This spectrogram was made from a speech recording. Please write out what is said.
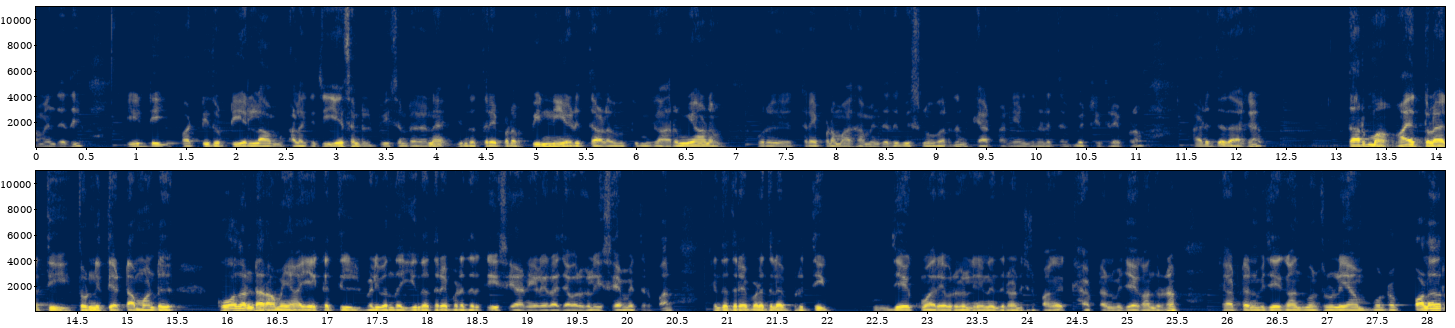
அமைந்தது. ஈட்டி பட்டி தொட்டி எல்லாம் கலக்குச்சு. ஏ சென்டர் பி சென்டர் என இந்த திரைப்படம் பின்னி எடுத்த அளவுக்கு மிக அருமையான ஒரு திரைப்படமாக அமைந்தது. விஷ்ணுவர்தன் கேப்டன் எழுந்து நடித்த வெற்றி திரைப்படம். அடுத்ததாக தர்மா ஆயிரத்தி தொள்ளாயிரத்தி தொண்ணூற்றி எட்டாம் ஆண்டு கோதண்டராமையா இயக்கத்தில் வெளிவந்த இந்த திரைப்படத்திற்கு இசையானி இளையராஜா அவர்கள் இசையமைத்திருப்பார். இந்த திரைப்படத்தில் பிரித்திக் விஜயகுமாரி அவர்கள் இணைந்து நடிச்சிருப்பாங்க. கேப்டன் விஜயகாந்துடன் கேப்டன் விஜயகாந்த் மன்சூலியாம் போன்ற பலர்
